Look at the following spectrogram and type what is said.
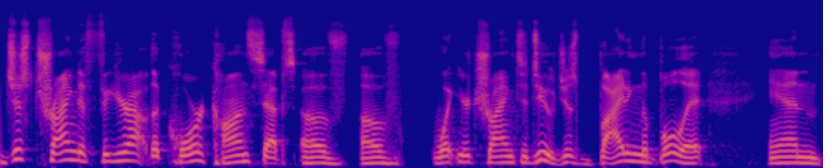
just trying to figure out the core concepts of, of what you're trying to do, just biting the bullet and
